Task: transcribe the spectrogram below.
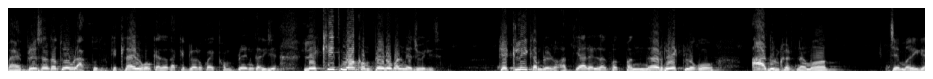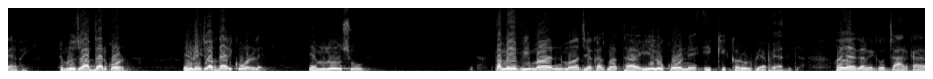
વાઇબ્રેશન થતું એવું લાગતું હતું. કેટલાય લોકો કહેતા હતા, કેટલાય લોકોએ કમ્પ્લેન કરી છે. લેખિતમાં કમ્પ્લેનો પણ મેં જોયેલી છે. કેટલી કમ્પ્લેનો અત્યારે લગભગ પંદરેક લોકો આ દુર્ઘટનામાં જે મરી ગયા ભાઈ. એમનું જવાબદાર કોણ? એમની જવાબદારી કોણ લે? એમનું શું? તમે વિમાનમાં જે અકસ્માત થયા, એ લોકોને એક એક કરોડ રૂપિયા આપ્યા દીધા. અહીંયા આગળ કે ચાર કાર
